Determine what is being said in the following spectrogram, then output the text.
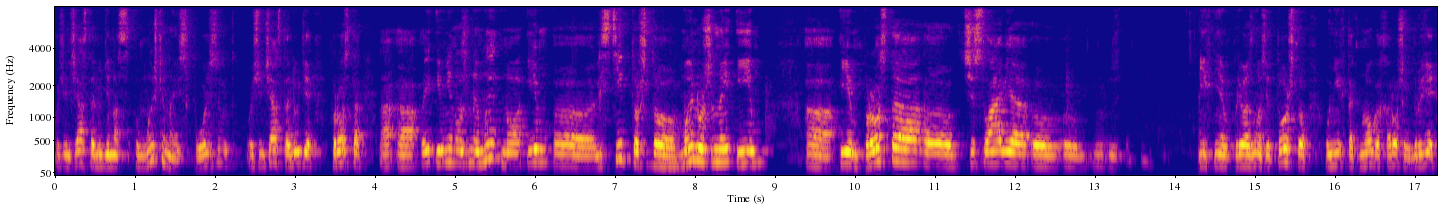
Очень часто люди нас умышленно используют. Очень часто люди просто, а, а, им не нужны мы, но им льстит то, что мы нужны им им просто э, тщеславие э, э, их не превозносит то, что у них так много хороших друзей.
